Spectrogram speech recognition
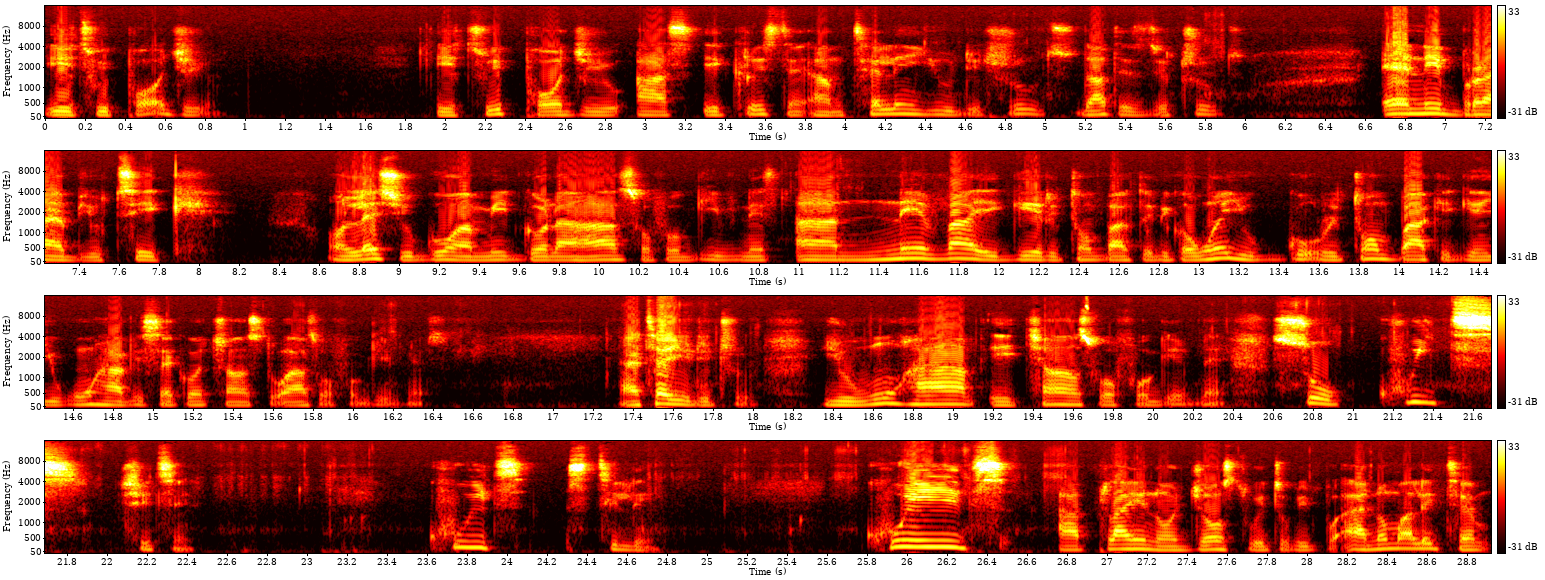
It will purge you. It will purge you as a Christian. I'm telling you the truth. That is the truth. Any bribe you take unless you go and meet God and ask for forgiveness and never again return back to it. Because when you go return back again, you won't have a second chance to ask for forgiveness. I tell you the truth, you won't have a chance for forgiveness. So quit cheating, quit stealing, quit applying unjust way to people. I normally tell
